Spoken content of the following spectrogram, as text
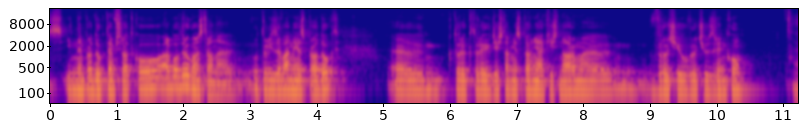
z innym produktem w środku, albo w drugą stronę. Utylizowany jest produkt, yy, który, który gdzieś tam nie spełnia jakichś norm, yy, wrócił, wrócił z rynku, yy,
